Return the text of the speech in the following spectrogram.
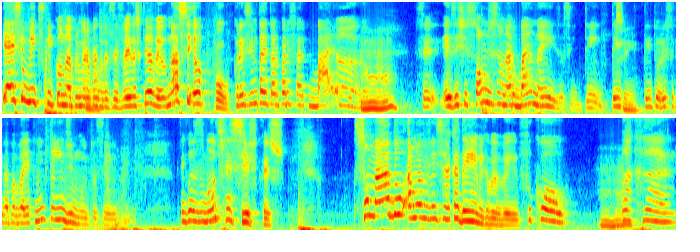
E é esse mix que, quando é a primeira pergunta que você fez, acho que tem a ver. Eu nasci, eu, pô, cresci no território periférico baiano. Uhum. Cê- existe só um dicionário baianês, assim. Tem, Sim. tem, tem turista que vai pra Bahia que não entende muito, assim. Tem coisas muito específicas. Somado a uma vivência acadêmica, bebê. Foucault, Lacan,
